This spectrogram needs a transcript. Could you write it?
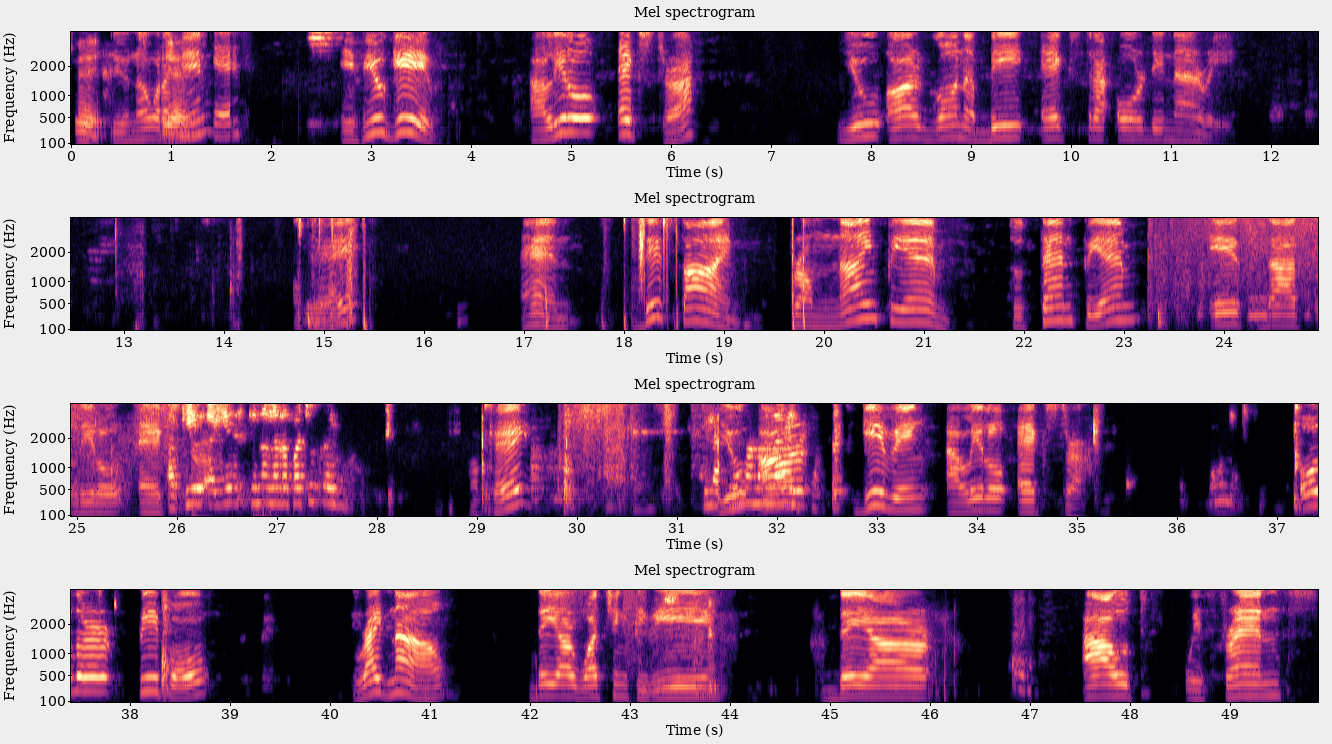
Sí. Do you know what I mean? Yes. If you give a little extra, you are gonna be extraordinary. Okay? And this time from 9 p.m. to 10 p.m. is that little extra. Aquí, ahí tiene la ropa chuca Okay? You pluma no la he are giving a little extra. Other people right now, they are watching TV, they are out with friends,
